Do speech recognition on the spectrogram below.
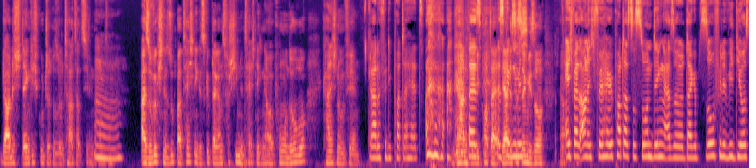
dadurch denke ich gute Resultate erzielen konnte. Mhm. Also wirklich eine super Technik. Es gibt da ganz verschiedene Techniken, aber Pomodoro kann ich nur empfehlen. Gerade für die Potterheads. Gerade für die Potterheads. Ja, das ist irgendwie so. Ja. Ich weiß auch nicht, für Harry Potter ist das so ein Ding. Also da gibt's so viele Videos,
